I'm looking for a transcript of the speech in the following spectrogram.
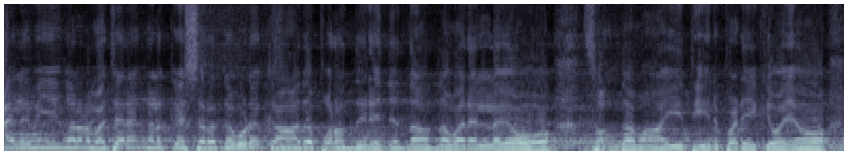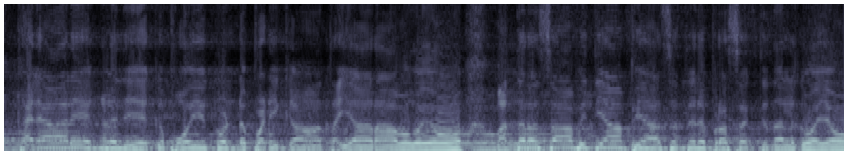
ആലമീങ്ങളുടെ വചനങ്ങൾക്ക് ശ്രദ്ധ കൊടുക്കാതെ പുറന്തിരിഞ്ഞ് നിന്നവനല്ലയോ? സ്വന്തമായി ദീൻ പഠിക്കുകയോ കലാലയങ്ങളിലേക്ക് പോയിക്കൊണ്ട് പഠിക്കാൻ തയ്യാറാവുകയോ മദ്രസ വിദ്യാഭ്യാസത്തിന് പ്രസക്തി നൽകുകയോ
